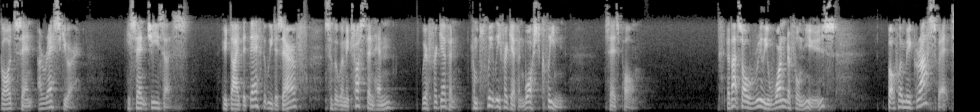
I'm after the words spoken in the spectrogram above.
God sent a rescuer. He sent Jesus, who died the death that we deserve, so that when we trust in him, we're forgiven, completely forgiven, washed clean, says Paul. Now, that's all really wonderful news, but when we grasp it,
